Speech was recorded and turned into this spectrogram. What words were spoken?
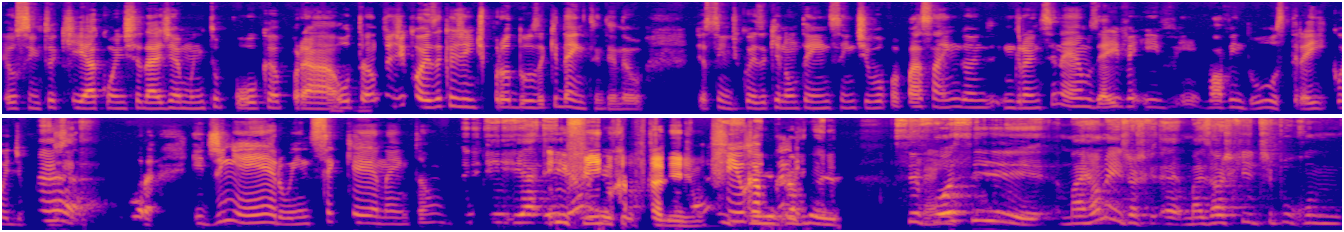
eu sinto que a quantidade é muito pouca para Uhum. o tanto de coisa que a gente produz aqui dentro, entendeu? De, Assim, de coisa que não tem incentivo para passar em, em grandes cinemas. E aí vem- e envolve indústria e coisa de É, e dinheiro e não sei o quê, né? Então, e, e, e, Enfim, o capitalismo. enfim, o capitalismo. Se fosse. Mas realmente, eu acho que, é, mas eu acho que, tipo, com-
